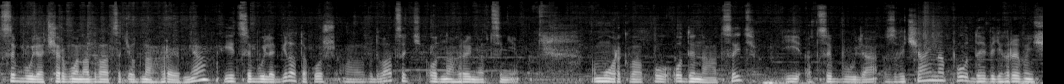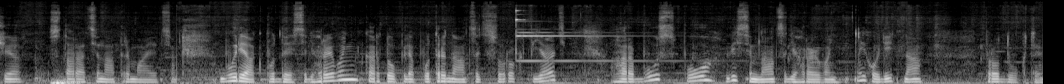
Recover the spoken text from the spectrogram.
цибуля червона 21 гривня і цибуля біла також в 21 гривня в ціні. Морква по 11 і цибуля звичайна по 9 гривень ще стара ціна тримається. Буряк по 10 гривень, картопля по 13,45, гарбуз по 18 гривень. І ходіть на продукти.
